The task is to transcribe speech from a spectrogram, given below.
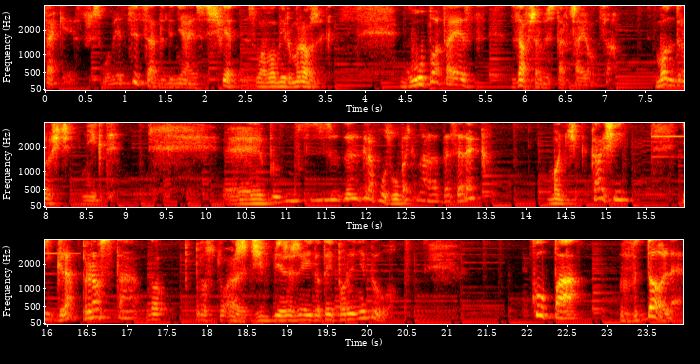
Takie jest przysłowie. Cycat dnia jest świetny. Sławomir Mrożek. Głupota jest zawsze wystarczająca. Mądrość nigdy. Yy, gra półsłówek na deserek, bądź Kasi i gra prosta, no po prostu aż dziw bierze, że jej do tej pory nie było. Kupa w dole.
